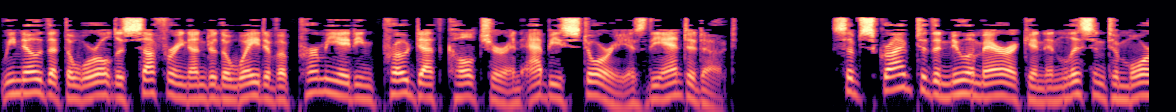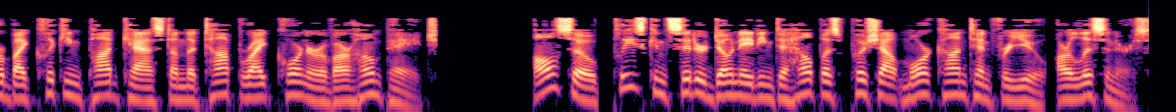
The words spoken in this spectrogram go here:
We know that the world is suffering under the weight of a permeating pro-death culture and Abby's story is the antidote. Subscribe to The New American and listen to more by clicking podcast on the top right corner of our homepage. Also, please consider donating to help us push out more content for you, our listeners.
